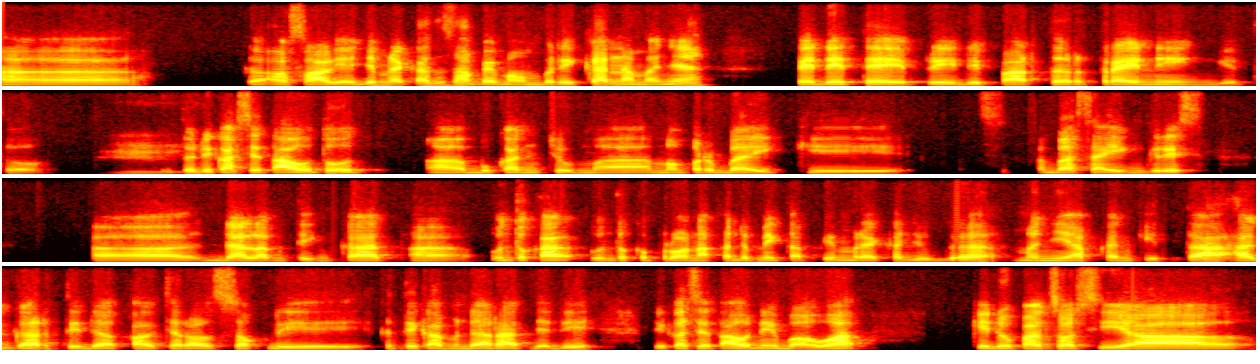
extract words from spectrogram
uh, ke Australia aja mereka tuh sampai memberikan namanya PDT pre departure training gitu hmm. itu dikasih tahu tuh uh, bukan cuma memperbaiki bahasa Inggris uh, dalam tingkat uh, untuk untuk keperluan akademik, tapi mereka juga menyiapkan kita agar tidak cultural shock di ketika mendarat. Jadi dikasih tahu nih bahwa kehidupan sosial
